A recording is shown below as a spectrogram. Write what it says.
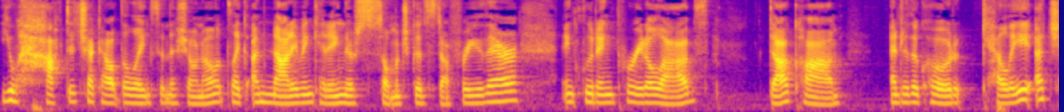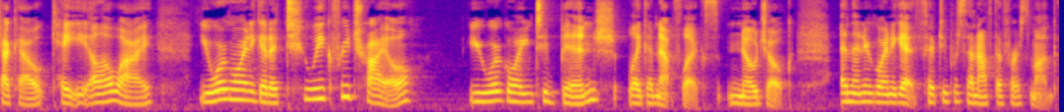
you have to check out the links in the show notes. Like, I'm not even kidding. There's so much good stuff for you there, including ParetoLabs.com. Enter the code Kelly at checkout, K E L L Y you are going to get a two week free trial. You are going to binge like a Netflix, no joke. And then you're going to get 50% off the first month.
